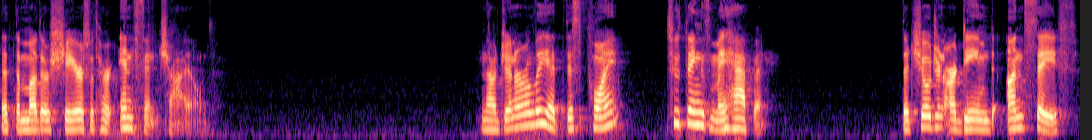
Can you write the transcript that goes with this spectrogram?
that the mother shares with her infant child. Now, generally, at this point, two things may happen. The children are deemed unsafe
